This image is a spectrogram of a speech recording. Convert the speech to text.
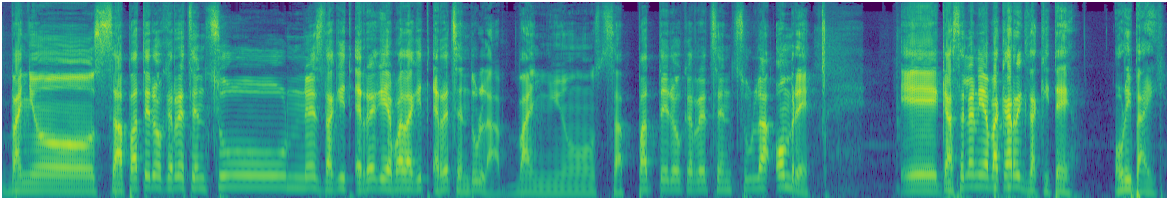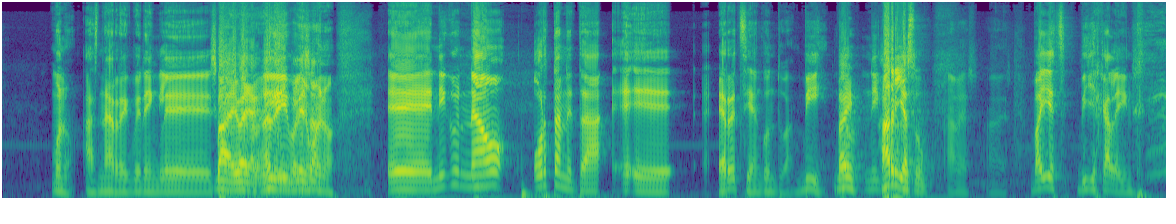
baino Zapaterok erretzen zun ez dakit, erregia badakit erretzen dula, baino Zapaterok erretzen zula, hombre, e, gaztelania bakarrik dakite. Hori bai. Bueno, aznarrek bere ingles... Bai, bai, baina, inglesa. bueno. E, nik nao hortan eta e, e, erretzian kontua. Bi. Bai, Nao, nik- jarri jazu. A ber, a ber. Bai ez, bilekalein.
